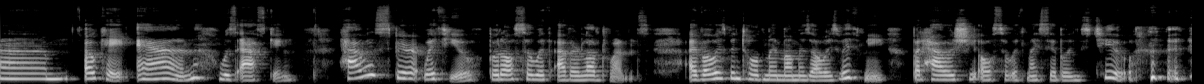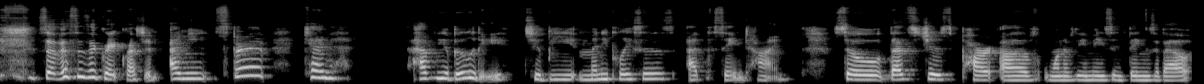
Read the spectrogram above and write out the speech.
Um, okay, Anne was asking, How is spirit with you, but also with other loved ones? I've always been told my mom is always with me, but how is she also with my siblings too? so, this is a great question. I mean, spirit can have the ability to be many places at the same time. So that's just part of one of the amazing things about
